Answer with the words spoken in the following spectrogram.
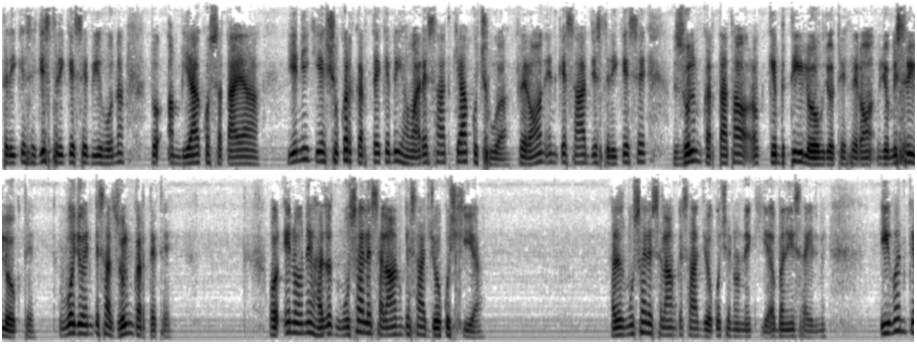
طریقے سے، جس طریقے سے بھی ہو نا تو انبیاء کو ستایا یہ نہیں کہ یہ شکر کرتے کہ بھی ہمارے ساتھ کیا کچھ ہوا۔ فرعون ان کے ساتھ جس طریقے سے ظلم کرتا تھا اور کبتی لوگ جو تھے، فرعون، جو مصری لوگ تھے، وہ جو ان کے ساتھ ظلم کرتے تھے۔ اور انہوں نے حضرت موسا علیہ السلام کے ساتھ جو کچھ کیا، حضرت موسا علیہ السلام کے ساتھ جو کچھ انہوں نے کیا بنی اسرائیل میں۔ ایون کہ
